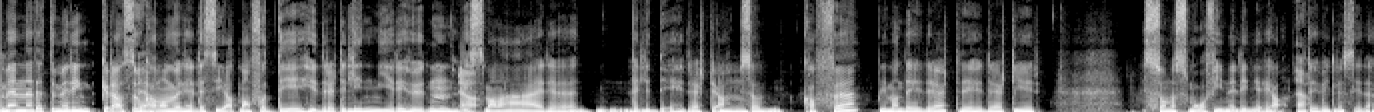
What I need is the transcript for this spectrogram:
Men dette med rynker, da, så Ja. kan man vel heller si at man får dehydrerte linjer i huden Ja. hvis man er eh, veldig dehydrert. Ja. Mm. Så kaffe blir man dehydrert, dehydrert gir sånne små, fine linjer. Ja, Ja. det vil jo si det.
